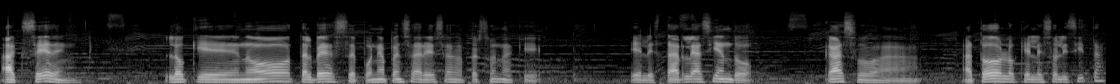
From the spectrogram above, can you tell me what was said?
acceden. Lo que no tal vez se pone a pensar esa persona que el estarle haciendo caso a, a todo lo que le solicita,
